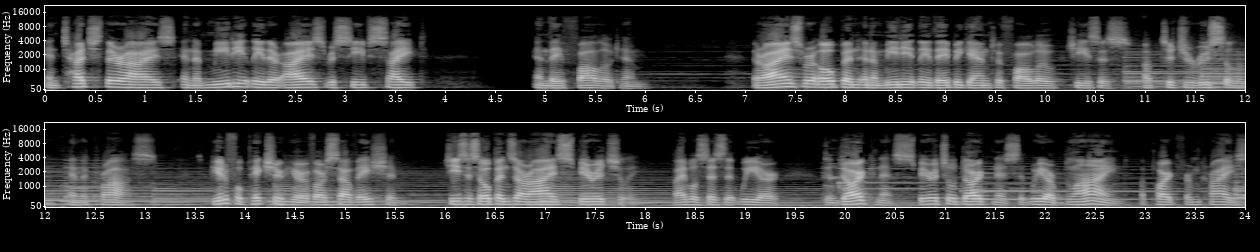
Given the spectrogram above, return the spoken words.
and touched their eyes, and immediately their eyes received sight, and they followed him. Their eyes were opened, and immediately they began to follow Jesus up to Jerusalem and the cross. Beautiful picture here of our salvation. Jesus opens our eyes spiritually. The Bible says that we are in darkness, spiritual darkness, that we are blind apart from Christ.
